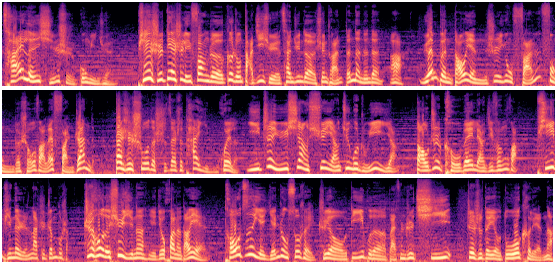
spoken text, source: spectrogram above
才能行使公民权。平时电视里放着各种打鸡血参军的宣传等等等等啊，原本导演是用反讽的手法来反战的。但是说的实在是太隐晦了，以至于像宣扬军国主义一样，导致口碑两极分化，批评的人那是真不少。之后的续集呢，也就换了导演，投资也严重缩水，只有第一部的百分之七，这是得有多可怜呐！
